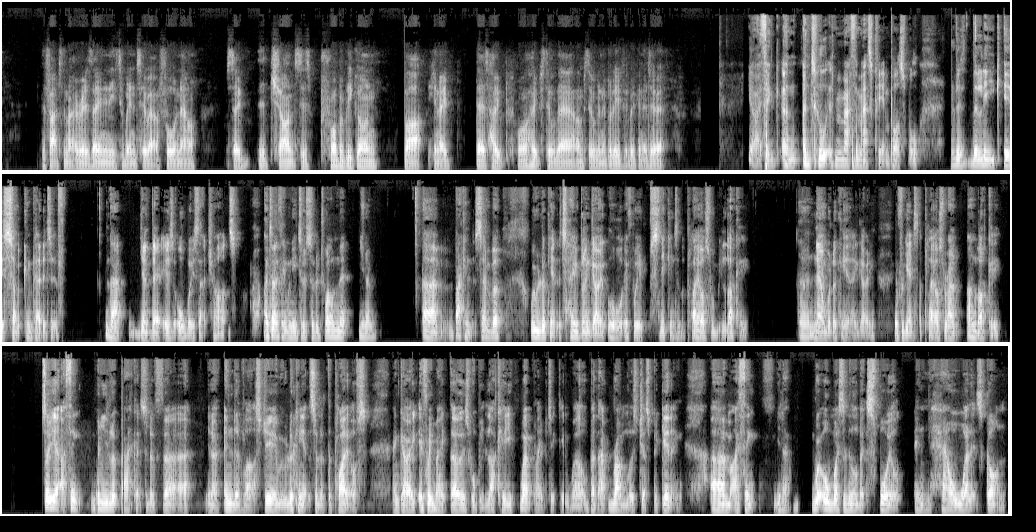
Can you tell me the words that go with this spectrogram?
The fact of the matter is, they only need to win two out of four now, so the chance is probably gone but you know, there's hope. Well, hope's still there. I'm still going to believe that we're going to do it. Yeah, I think um, until it's mathematically impossible, the, the league is so competitive that you know, there is always that chance. I don't think we need to sort of dwell on it. You know, um, back in December, we were looking at the table and going, "Oh, if we sneak into the playoffs, we'll be lucky." And now we're looking at it going, "If we get into the playoffs, we're un- unlucky." So yeah, I think when you look back at sort of uh, you know end of last year, we were looking at sort of the playoffs and going, if we make those, we'll be lucky. We weren't playing particularly well, but that run was just beginning. Um, I think you know we're almost a little bit spoiled in how well it's gone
